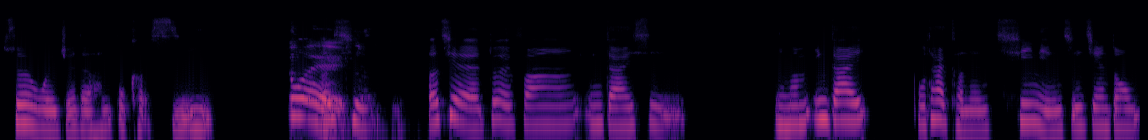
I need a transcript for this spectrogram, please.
所以我也觉得很不可思议。对，而且而且对方应该是你们应该不太可能七年之间都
